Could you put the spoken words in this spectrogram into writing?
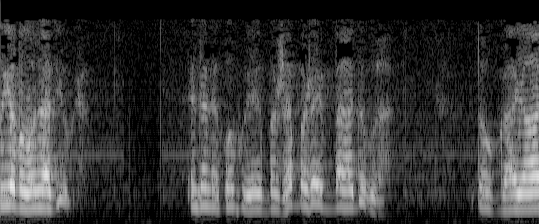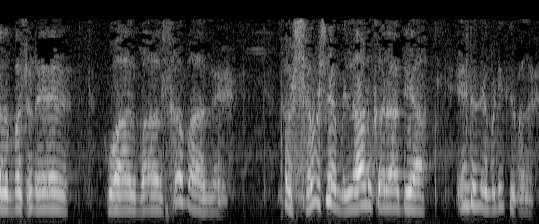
किया भगवान राज़ी हो गया। इन्होंने कोप किया वर्षा वर्षा बाद हुआ तो गायान बछड़े ग्वाल, बाल सब आ गए। तो सबसे मिलान करा दिया। इंद्र ने बड़ी कृपा करी।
